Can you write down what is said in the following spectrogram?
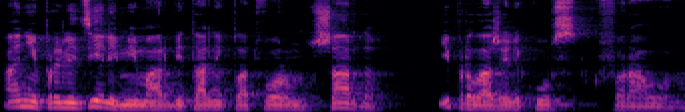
Они пролетели мимо орбитальных платформ шардов и проложили курс фараону.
